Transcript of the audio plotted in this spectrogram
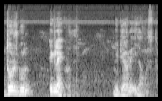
দোষগুণ এগুলাই খোঁজে। মিডিয়া হলো এই অবস্থা।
